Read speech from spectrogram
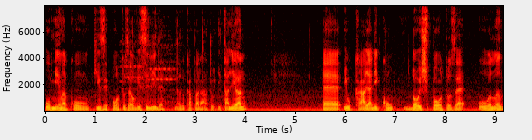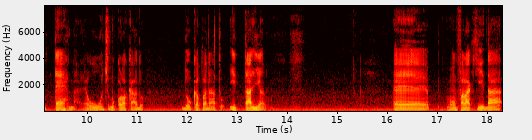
o Milan com 15 pontos é o vice-líder né, do campeonato italiano. É, e o Cagliari com 2 pontos é o lanterna, é o último colocado do campeonato italiano. É, vamos falar aqui da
